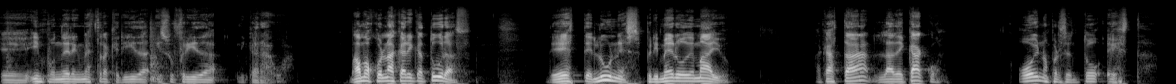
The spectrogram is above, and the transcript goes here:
eh, imponer en nuestra querida y sufrida Nicaragua. Vamos con las caricaturas de este lunes primero de mayo. Acá está la de Caco. Hoy nos presentó esta.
